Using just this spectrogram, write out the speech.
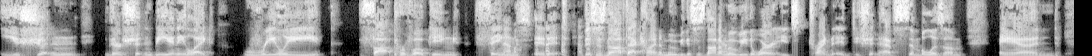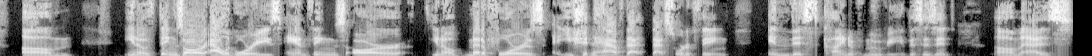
you shouldn't there shouldn't be any like really thought provoking things in it. This is not that kind of movie. This is not a movie to where it's trying to, it shouldn't have symbolism and, um, you know, things are allegories and things are, you know, metaphors. You shouldn't have that, that sort of thing in this kind of movie. This isn't, um, as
